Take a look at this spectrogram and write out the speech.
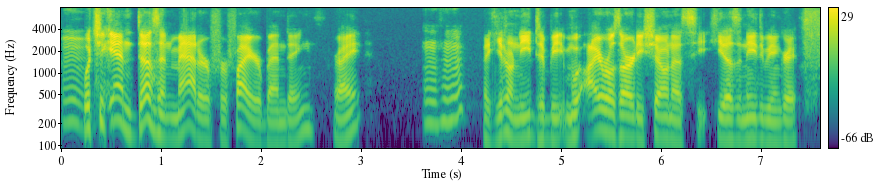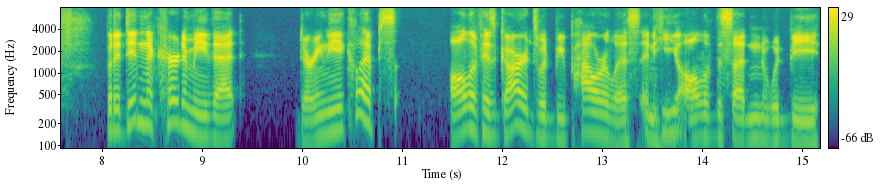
Mm. which again doesn't matter for firebending, right? Mm-hmm. Like you don't need to be. Iroh's already shown us he, he doesn't need to be in great. But it didn't occur to me that during the eclipse, all of his guards would be powerless, and he all of a sudden would be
